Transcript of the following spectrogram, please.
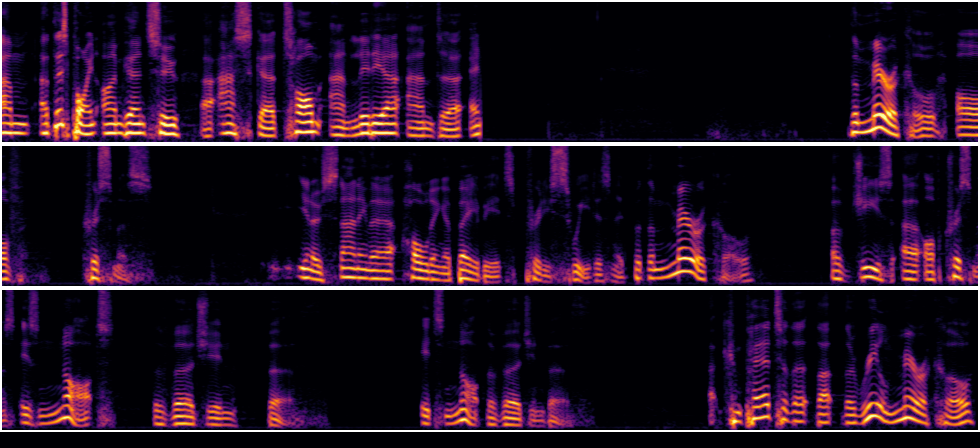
Um, at this point, I'm going to uh, ask uh, Tom and Lydia and uh, the miracle of Christmas. You know, standing there holding a baby, it's pretty sweet, isn't it? But the miracle of Jesus uh, of Christmas is not the virgin birth. It's not the virgin birth. Uh, compared to the, the, the, real miracle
